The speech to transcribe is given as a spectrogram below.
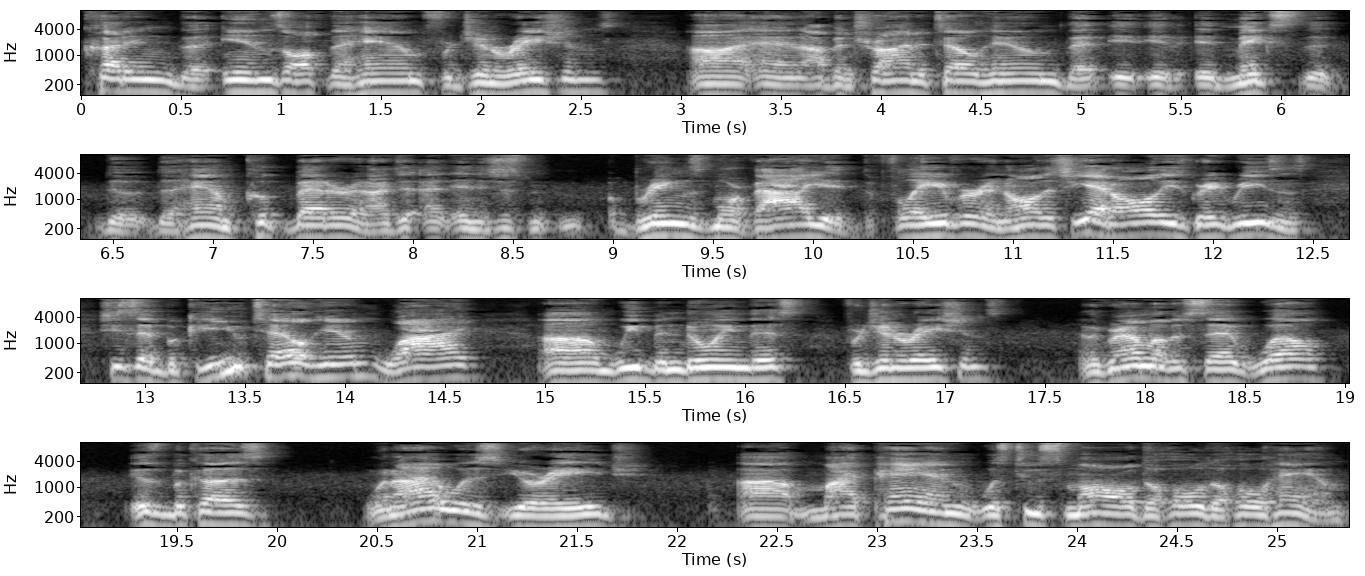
cutting the ends off the ham for generations. Uh, and I've been trying to tell him that it, it, it makes the, the, the, ham cook better and I just, and it just brings more value, the flavor and all this. She had all these great reasons. She said, but can you tell him why um, we've been doing this for generations? And the grandmother said, well, it was because when I was your age, uh, my pan was too small to hold a whole ham.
